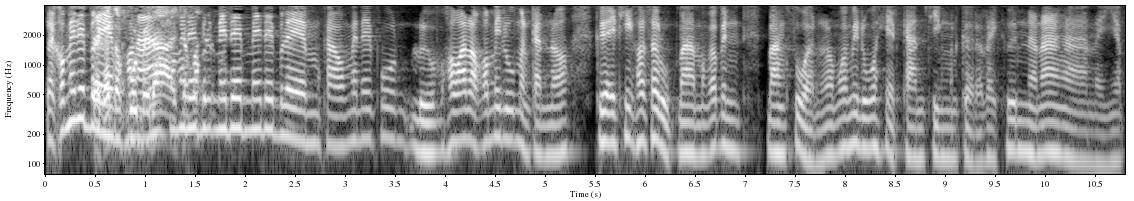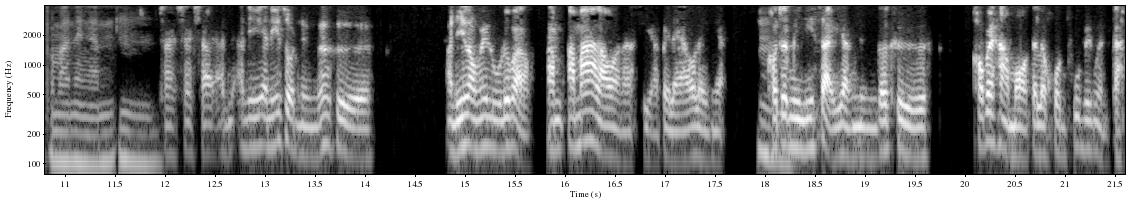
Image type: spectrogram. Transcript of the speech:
แต่ก็ไม่ได้เบลแต่มก็จะพูเขาดไม่ได้นะก็ไม่ได้ใช่ปะไม่ได้ไม่ได้เบลมเขาไม่ได้พูด หรือเพราะว่าเราก็ไม่รู้เหมือนกันเนาะคือไอ้ที่เขาสรุปมามันก็เป็นบางส่วนเราก็ไม่รู้ว่าเหตุการณ์จริงมันเกิดอะไรขึ้นนะหน้างานอะไรเงี้ยประมาณอย่างนั้นอืมใช่ใช่ใช่อันอันนี้อันนี้ส่วนหนึ่งก็คือ อันนี้เราไม่รู้หรือเปล่าอาอาม่าเราอะนะเสียไปแล้วอะไรเงี้ยอืมเขาจะมีนิสัยอย่างหนึ่งก็คือเขาไปหาหมอแต่ละคนพูดไม่เหมือนกัน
